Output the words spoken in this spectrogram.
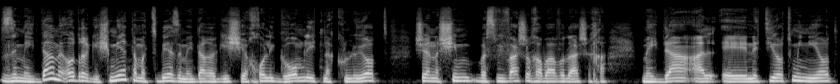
זה מידע מאוד רגיש. מי אתה מצביע זה מידע רגיש שיכול לגרום להתנכלויות של אנשים בסביבה שלך, בעבודה שלך. מידע על אה, נטיות מיניות,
